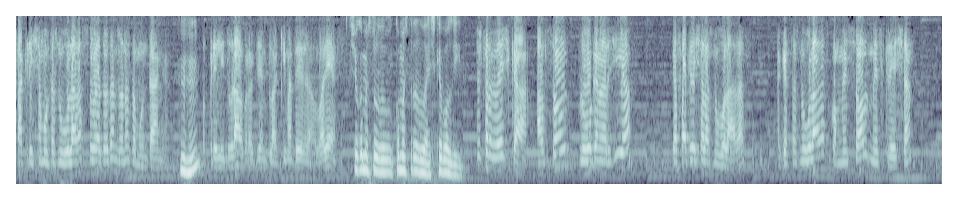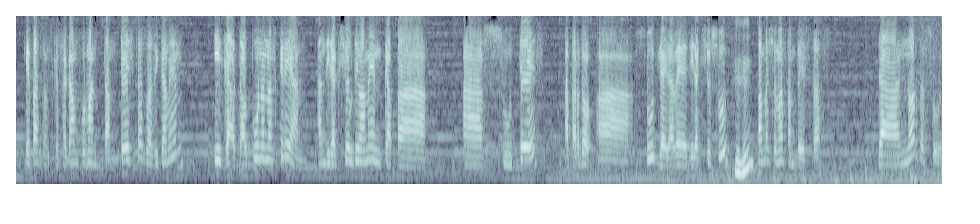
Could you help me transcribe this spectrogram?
fa créixer moltes nuvolades, sobretot en zones de muntanya. Uh -huh. El prelitoral, per exemple, aquí mateix, al Vallès. Això com es, com es tradueix? Què vol dir? Això es tradueix que el sol provoca energia que fa créixer les nuvolades. Aquestes nuvolades, quan més sol, més creixen. Què passa? Doncs que s'acaben formant tempestes, bàsicament, i que del punt on es creen, en direcció últimament cap a, a sud-est, a, perdó, a sud, gairebé direcció sud, Mhm. van baixant les tempestes. De nord a sud.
